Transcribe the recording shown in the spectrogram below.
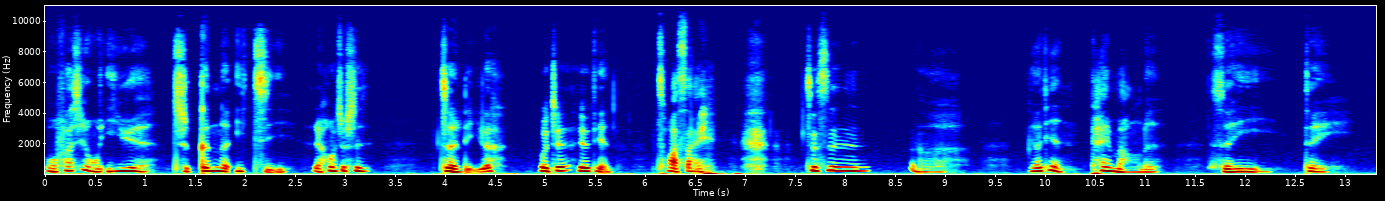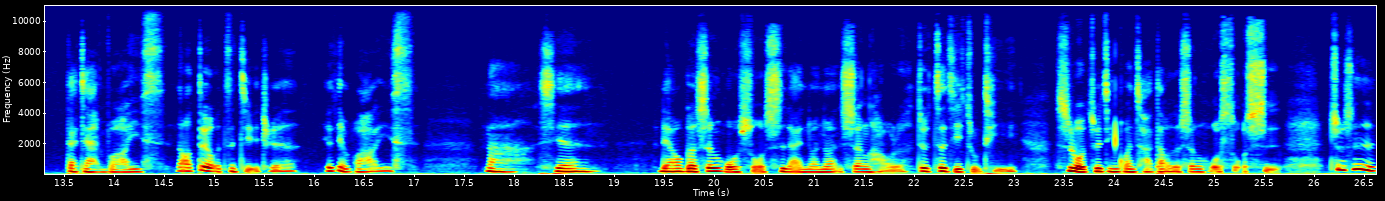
我发现我一月只更了一集，然后就是这里了，我觉得有点哇塞，就是呃有点太忙了，所以对大家很不好意思，然后对我自己也觉得有点不好意思。那先聊个生活琐事来暖暖身好了。就这集主题是我最近观察到的生活琐事，就是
